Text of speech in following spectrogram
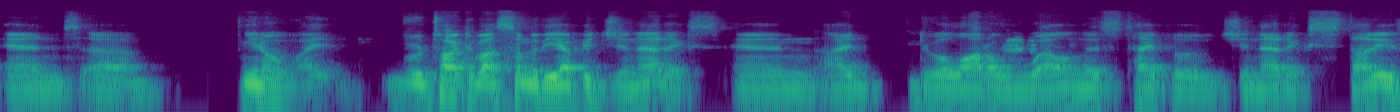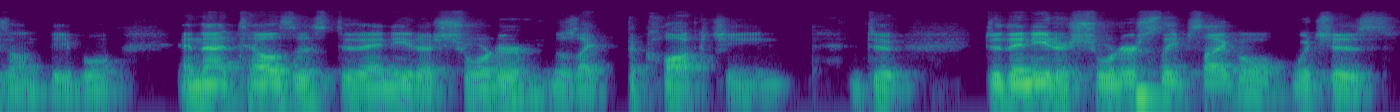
And, um, you know, I, we talked about some of the epigenetics, and I do a lot of wellness type of genetic studies on people, and that tells us do they need a shorter? It was like the clock gene. Do do they need a shorter sleep cycle, which is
